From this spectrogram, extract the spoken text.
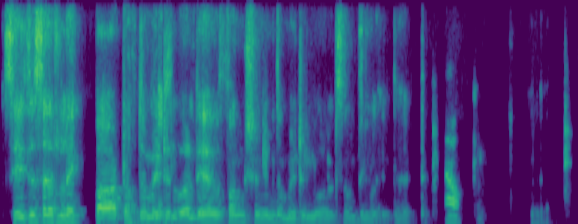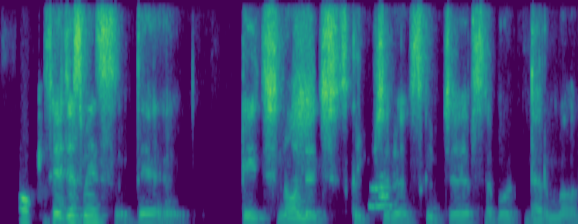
sages are like part of the material world. They have a function in the material world, something like that. Okay. Okay. Sages means they teach knowledge, scripture, scriptures about dharma.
